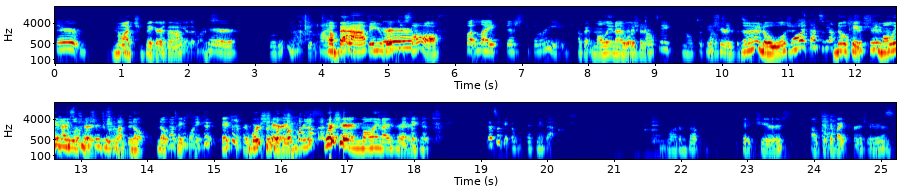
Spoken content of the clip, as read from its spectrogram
they're much bigger than the other ones. they're Well, they're massive. kind of Kabaf, bigger, you ripped us off. But like, there's three. Okay, Molly and I will share. I'll take. No, it's okay. We'll I'll share. take this. No, no, no, we'll share. What? That's not. No, okay. Share- Molly and I will this one, we'll share. share Take one, one. No, no, No, take one. take it. Okay, we're sharing. fighting over this? We're sharing. Molly and I Okay, sharing. take this. That's okay. Oh, I take that. Bottoms up. Okay, cheers. I'll take a bite first. and then- cheers.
